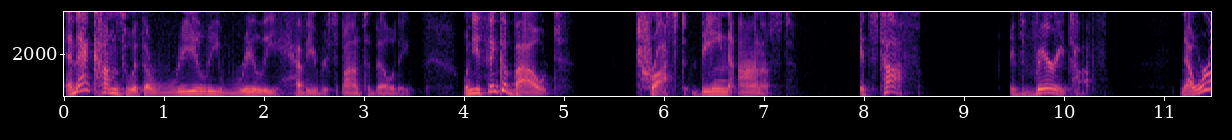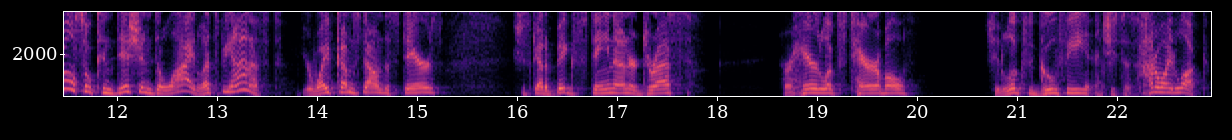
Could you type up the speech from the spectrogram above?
And that comes with a really, really heavy responsibility. When you think about trust, being honest, it's tough. It's very tough. Now, we're also conditioned to lie. Let's be honest. Your wife comes down the stairs. She's got a big stain on her dress. Her hair looks terrible. She looks goofy. And she says, How do I look?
